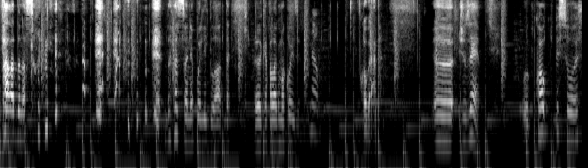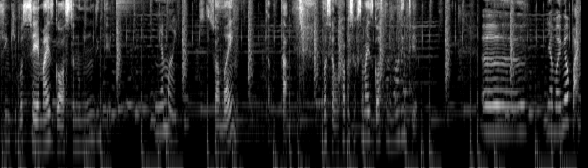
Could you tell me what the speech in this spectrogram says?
Fala, Dona Sônia. Dona Sônia poliglota. Ah, quer falar alguma coisa? Não. Ficou braba. Ah, José, qual pessoa assim que você mais gosta no mundo inteiro? Minha mãe. Sua mãe? Então, tá. Você, qual a pessoa que você mais gosta no mundo inteiro? Ah, minha mãe e meu pai.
